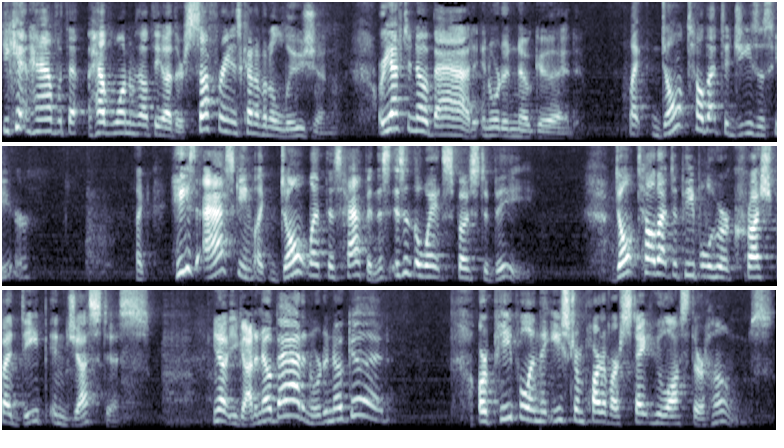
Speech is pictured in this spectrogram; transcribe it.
You can't have, without, have one without the other. Suffering is kind of an illusion. Or you have to know bad in order to know good. Like, don't tell that to Jesus here. Like, he's asking, like, don't let this happen. This isn't the way it's supposed to be. Don't tell that to people who are crushed by deep injustice. You know, you got to know bad in order to know good. Or people in the eastern part of our state who lost their homes.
